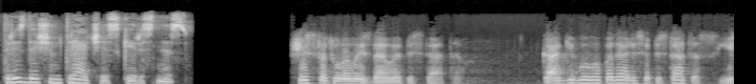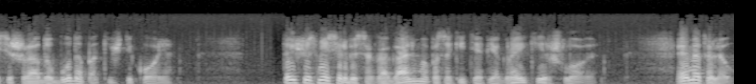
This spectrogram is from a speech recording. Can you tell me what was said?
33 skirsnis Šis statula vaizdavo epistatą. Kągi buvo padaręs epistatas, jis išrado būdą pakišti koją. Tai iš esmės ir visą, ką galima pasakyti apie Graikiją ir šlovę. Eime toliau.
